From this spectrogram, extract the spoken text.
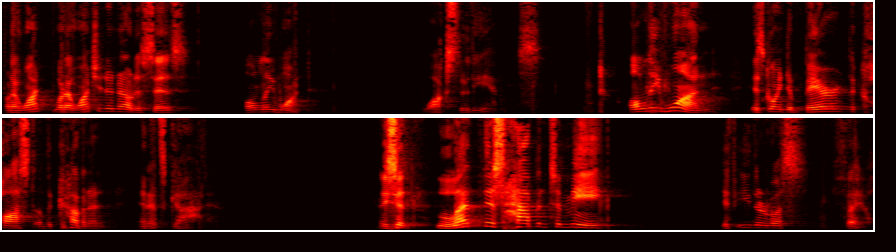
But I want, what I want you to notice is only one walks through the animals. Only one is going to bear the cost of the covenant, and it's God. And he said, Let this happen to me if either of us fail.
